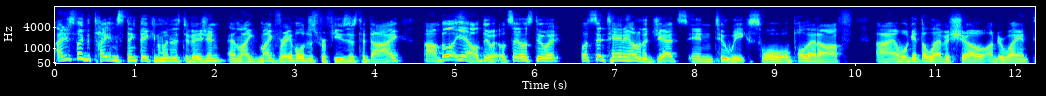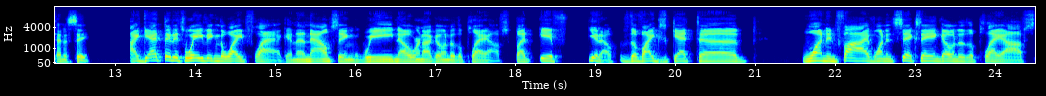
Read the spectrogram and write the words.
I just feel like the Titans think they can win this division, and like Mike Vrabel just refuses to die. Um, but yeah, I'll do it. Let's say let's do it. Let's send Tannehill to the Jets in two weeks. We'll, we'll pull that off, uh, and we'll get the Levis show underway in Tennessee. I get that it's waving the white flag and announcing we know we're not going to the playoffs. But if you know the Vikes get to one and five, one and six, they ain't going to the playoffs.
